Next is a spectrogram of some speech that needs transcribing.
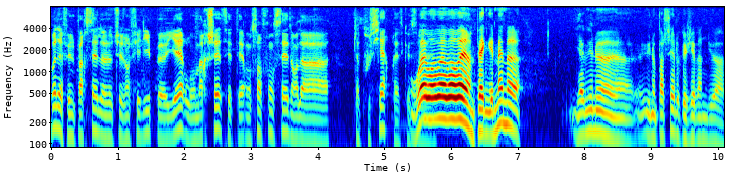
Ouais, On a fait une parcelle euh, chez Jean-Philippe euh, hier où on marchait, c'était, on s'enfonçait dans la, la poussière presque. Ouais, c'est- ouais, ouais, ouais, ouais, enfin. Et même, euh, il y a une, une parcelle que j'ai vendue à,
